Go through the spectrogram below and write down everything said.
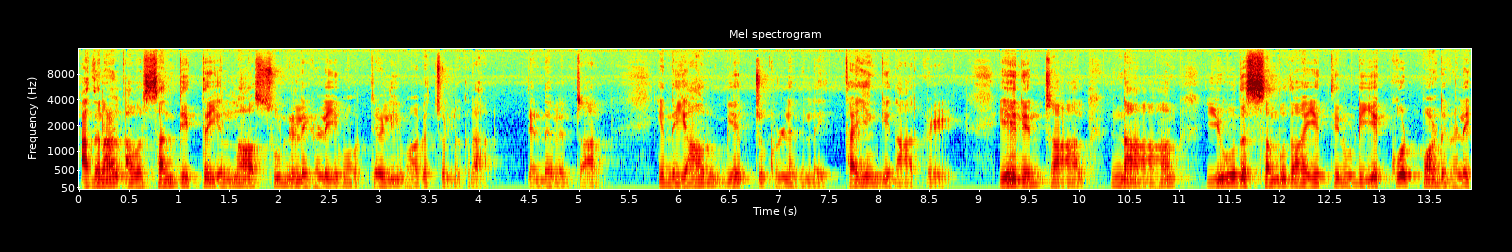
அதனால் அவர் சந்தித்த எல்லா சூழ்நிலைகளையும் அவர் தெளிவாக சொல்லுகிறார். என்னவென்றால் என்னை யாரும் ஏற்றுக்கொள்ளவில்லை. தயங்கினார்கள். ஏனென்றால் நான் யூத சமுதாயத்தினுடைய கோட்பாடுகளை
